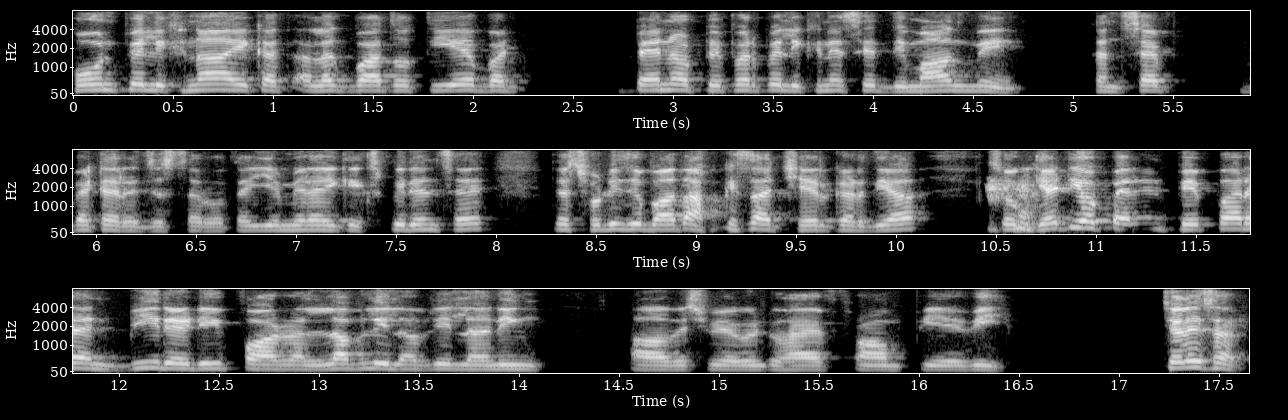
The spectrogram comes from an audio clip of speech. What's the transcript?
फोन पे लिखना एक अलग बात होती है बट पेन और पेपर पे लिखने से दिमाग में कंसेप्ट बेटर रजिस्टर होता है ये मेरा एक एक्सपीरियंस है जो छोटी सी बात आपके साथ शेयर कर दिया So get your pen and paper and be ready for a lovely, lovely learning uh, which we are going to have from PAV. Chale, sir.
